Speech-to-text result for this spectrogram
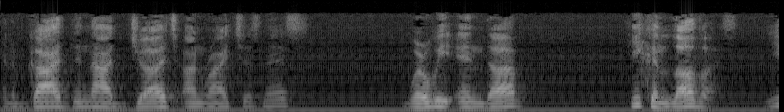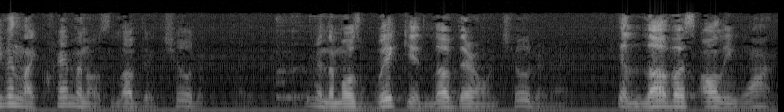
and if God did not judge unrighteousness, where we end up, He can love us. Even like criminals love their children. Right? Even the most wicked love their own children. Right? He can love us all He wants.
